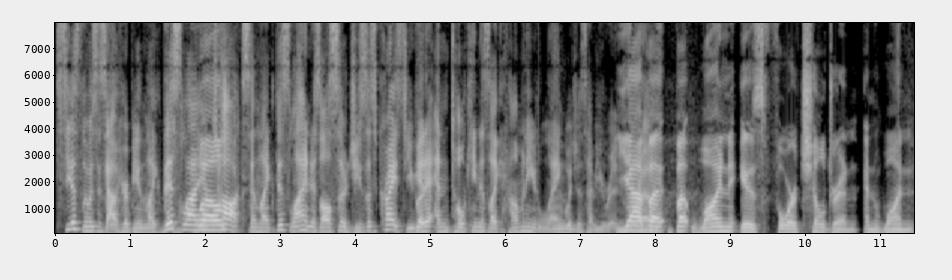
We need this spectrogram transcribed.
C.S. Lewis is out here being like, this lion Well- talks, and like this lion is also Jesus Christ. You get it? And Tolkien is like, how many languages have you written? yeah, bro?" but but one is for children and one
